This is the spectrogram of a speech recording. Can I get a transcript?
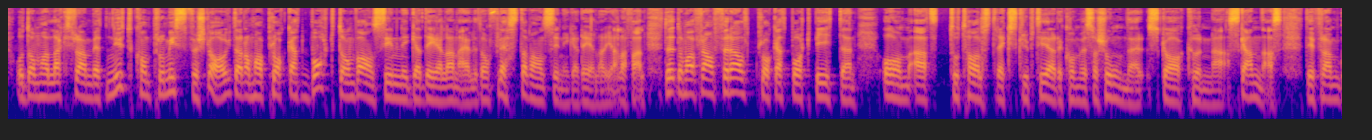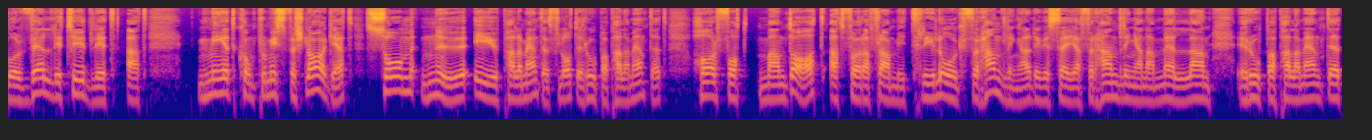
och de har lagt fram ett nytt kompromissförslag där de har plockat bort de vansinniga delarna, eller de flesta vansinniga delar i alla fall. De har framförallt plockat bort biten om att totalstreckskrypterade konversationer ska kunna skannas. Det framgår väldigt tydligt att med kompromissförslaget som nu EU-parlamentet, förlåt, Europaparlamentet, har fått mandat att föra fram i trilogförhandlingar, det vill säga förhandlingarna mellan Europaparlamentet,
